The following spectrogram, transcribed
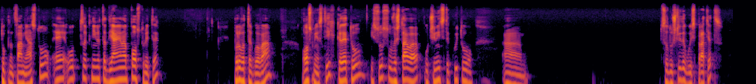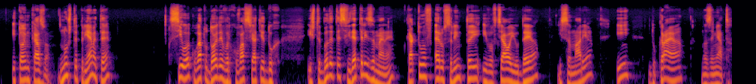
тук на това място е от книгата Деяния на апостолите, първата глава, 8 стих, където Исус увещава учениците, които а, са дошли да го изпратят и той им казва, но ще приемете сила, когато дойде върху вас Святия Дух и ще бъдете свидетели за мене, както в Ерусалим, тъй и в цяла Юдея и Самария и до края на земята.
